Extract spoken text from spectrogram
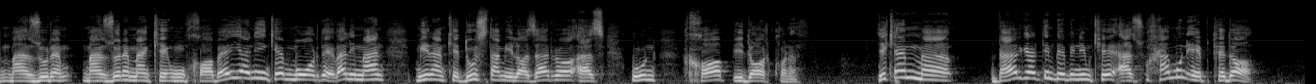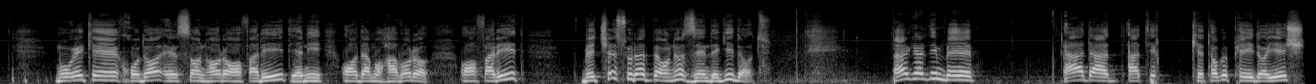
منظور, منظور من که اون خوابه یعنی اینکه مرده. ولی من میرم که دوستم ایلازر را از اون خواب بیدار کنم. یکم برگردیم ببینیم که از همون ابتدا موقعی که خدا انسانها را آفرید یعنی آدم و هوا را آفرید به چه صورت به آنها زندگی داد؟ برگردیم به عهد عتیق کتاب پیدایش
